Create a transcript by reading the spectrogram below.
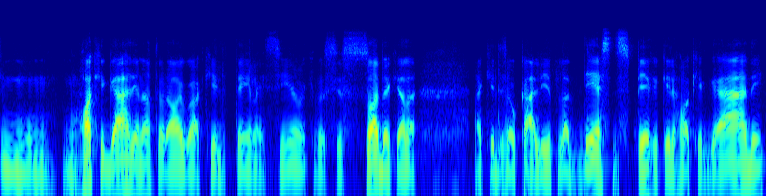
um, um rock garden natural igual aquele tem lá em cima, que você sobe aquela, aqueles eucaliptos lá, desce, despeca aquele rock garden,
